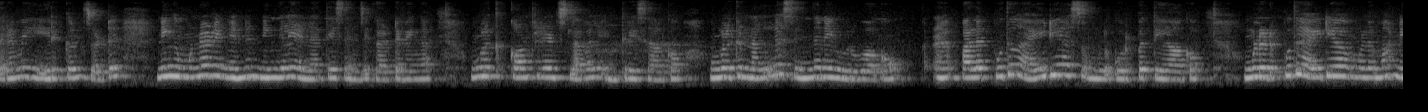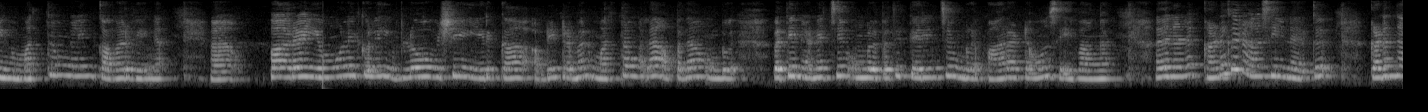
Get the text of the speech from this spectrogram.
திறமையும் இருக்குன்னு சொல்லிட்டு நீங்கள் முன்னாடி நின்று நீங்களே எல்லாத்தையும் செஞ்சு காட்டுவீங்க. உங்களுக்கு கான்ஃபிடென்ஸ் லெவல் இன்க்ரீஸ் ஆகும். உங்களுக்கு நல்ல சிந்தனை உருவாகும். பல புது ஐடியாஸ் உங்களுக்கு உற்பத்தி ஆகும். உங்களோட புது ஐடியா மூலமாக நீங்கள் மற்றவங்களையும் கவருவீங்க. பாரு என் மூளைக்குள்ளே இவ்வளோ விஷயம் இருக்கா? அப்படின்ற மாதிரி மற்றவங்களாம் தான் உங்களை பற்றி நினச்சி உங்களை பற்றி தெரிஞ்சு உங்களை பாராட்டவும் செய்வாங்க. அதனால் கடக ராசியினருக்கு கடந்த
